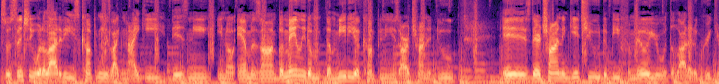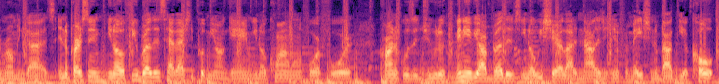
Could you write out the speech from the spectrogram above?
So essentially, what a lot of these companies like Nike, Disney, you know, Amazon, but mainly the, the media companies are trying to do is they're trying to get you to be familiar with a lot of the Greek and Roman gods. And the person, you know, a few brothers have actually put me on game, you know, Quan 144, Chronicles of Judah. Many of y'all brothers, you know, we share a lot of knowledge and information about the occult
